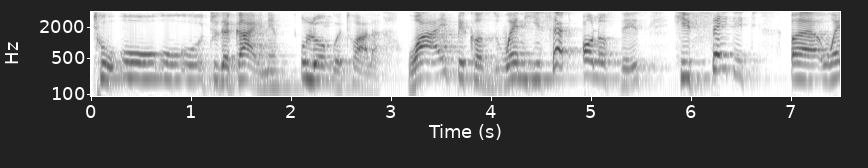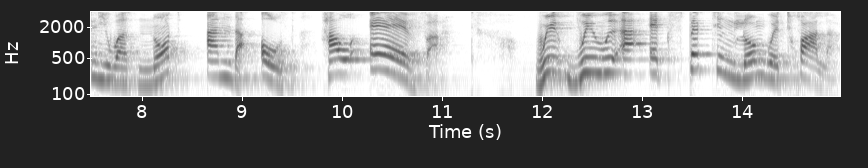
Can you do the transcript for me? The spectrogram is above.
to uh, uh, to the guy named Ulongwe Twala. Why? Because when he said all of this, he said it uh, when he was not under oath. However, we, we, we are expecting Longwe Twala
